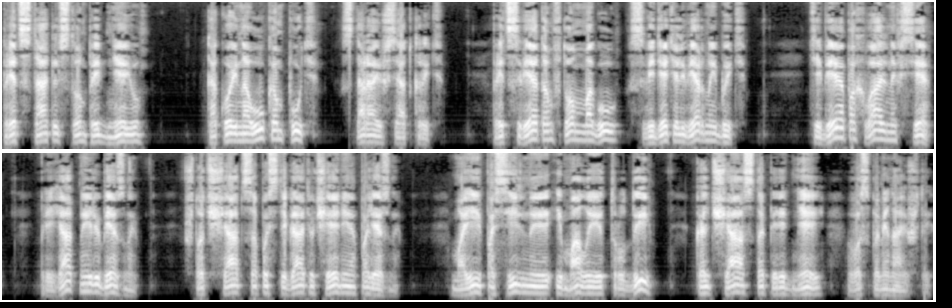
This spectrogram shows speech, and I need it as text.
предстательством пред нею, какой наукам путь стараешься открыть? Пред светом в том могу свидетель верный быть. Тебе похвальны все, приятны и любезны, что тщаться постигать учения полезны. Мои посильные и малые труды, коль часто перед ней воспоминаешь ты.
